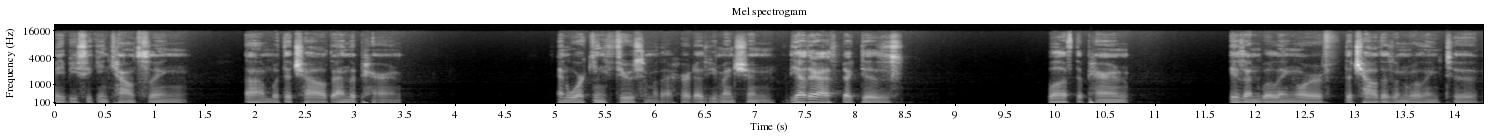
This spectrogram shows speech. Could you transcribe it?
maybe seeking counseling um, with the child and the parent and working through some of that hurt, as you mentioned. The other aspect is well, if the parent is unwilling or if the child is unwilling to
